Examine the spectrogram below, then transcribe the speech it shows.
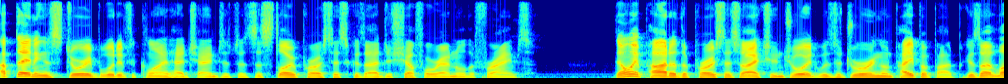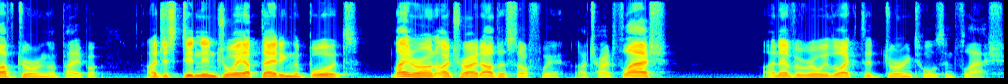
Updating a storyboard if the client had changes was a slow process because I had to shuffle around all the frames. The only part of the process I actually enjoyed was the drawing on paper part because I love drawing on paper. I just didn't enjoy updating the boards. Later on, I tried other software. I tried Flash. I never really liked the drawing tools in Flash.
